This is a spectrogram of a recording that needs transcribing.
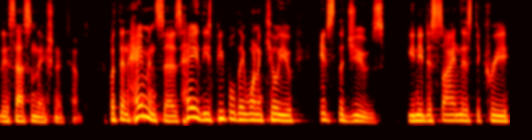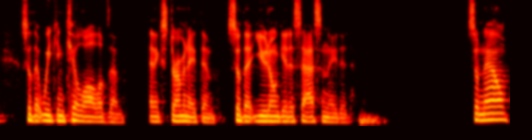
the assassination attempt. But then Haman says, Hey, these people, they want to kill you. It's the Jews. You need to sign this decree so that we can kill all of them and exterminate them so that you don't get assassinated. So now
